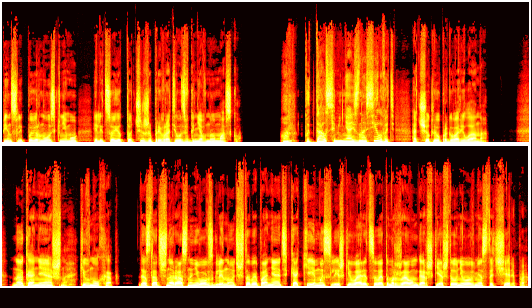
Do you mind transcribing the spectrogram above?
Пинслип повернулась к нему, и лицо ее тотчас же превратилось в гневную маску. «Он пытался меня изнасиловать», — отчетливо проговорила она. «Ну, конечно», — кивнул Хаб. Достаточно раз на него взглянуть, чтобы понять, какие мыслишки варятся в этом ржавом горшке, что у него вместо черепа.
